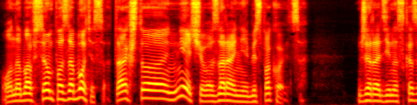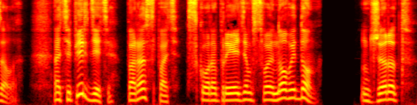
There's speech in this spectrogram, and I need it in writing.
он обо всем позаботится, так что нечего заранее беспокоиться». Джеродина сказала. «А теперь, дети, пора спать. Скоро приедем в свой новый дом». Джерод,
